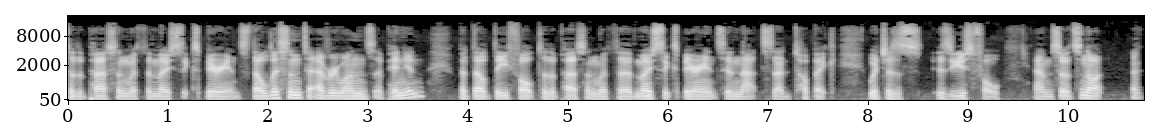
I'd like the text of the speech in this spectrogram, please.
to the person with the most experience. They'll listen to everyone's opinion but they'll default to the person with the most experience in that said topic which is is useful. Um, so it's not a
